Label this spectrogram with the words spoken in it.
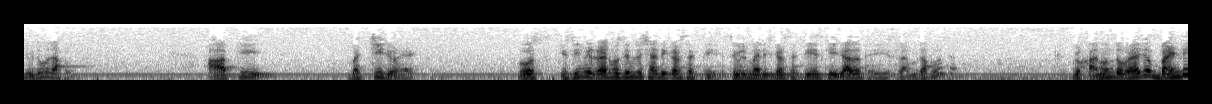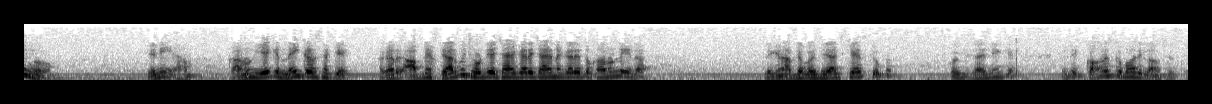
یہ تو مداخلت۔ آپ کی بچی جو ہے، وہ کسی بھی غیر مسلم سے شادی کر سکتی ہے، سول میرج کر سکتی ہے، اس کی اجازت ہے، یہ اسلام مداخلت ہے۔ جو قانون تو وہ ہے، جو بائنڈنگ ہو۔ یعنی ہم، قانون یہ کہ نہیں کر سکے۔ اگر آپ نے اختیار بھی چھوڑ دیا، چاہے کرے، چاہے نہ کرے، تو قانون نہیں رہا لیکن آپ نے کوئی احتجاج کیا اس کے اوپر؟ کوئی بھی احتجاج نہیں کیا۔ لیکن کانگریس کے بہت الاؤنس تھے،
